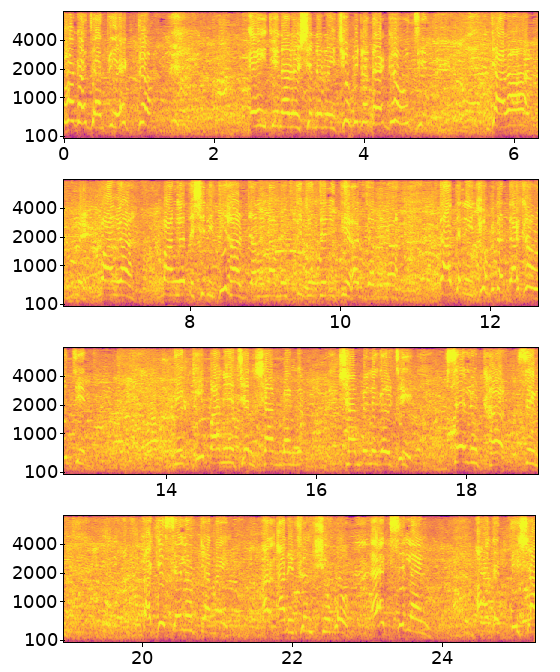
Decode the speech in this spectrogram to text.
অভাগা জাতি একটা। এই জেনারেশনের এই ছবিটা দেখা উচিত। যারা বাংলা, বাংলাদেশের ইতিহাস জানে না, মুক্তিযুদ্ধের ইতিহাস জানে না, তাদের এই ছবিটা দেখা উচিত। কি বানিয়েছেন শ্যাম শ্যাম বেঙ্গলজি সেলুট হার সিং তাকে সেলুট জানাই। আর আরিফিন শুভ এক্সিলেন্ট আমাদের তিশা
